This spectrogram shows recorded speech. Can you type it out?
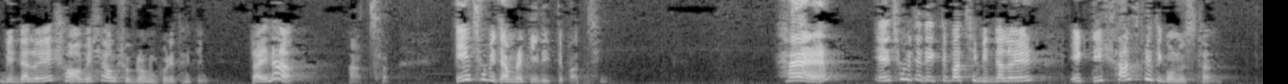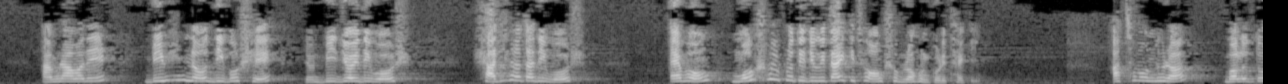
বিদ্যালয়ে সমাবেশে অংশগ্রহণ করে থাকি, তাই না? আচ্ছা এই ছবিতে আমরা কি দেখতে পাচ্ছি? হ্যাঁ এই ছবিতে দেখতে পাচ্ছি বিদ্যালয়ের একটি সাংস্কৃতিক অনুষ্ঠান। আমরা আমাদের বিভিন্ন দিবসে, যেমন বিজয় দিবস, স্বাধীনতা দিবস এবং মৌসুমী প্রতিযোগিতায় কিছু অংশগ্রহণ করে থাকি। আচ্ছা বন্ধুরা, বলতো,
